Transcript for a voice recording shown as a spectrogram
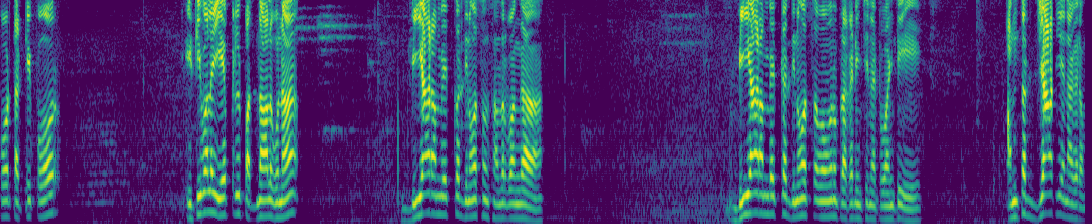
four thirty four. ఇటీవల ఏప్రిల్ పద్నాలుగున బిఆర్ అంబేద్కర్ దినోత్సవం సందర్భంగా బిఆర్ అంబేద్కర్ దినోత్సవమును ప్రకటించినటువంటి అంతర్జాతీయ నగరం.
